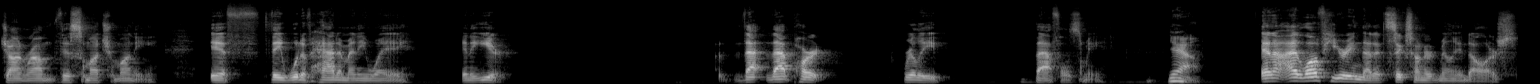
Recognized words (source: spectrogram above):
Jon Rahm this much money if they would have had him anyway in a year? That that part really baffles me. Yeah. And I love hearing that it's six hundred million dollars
